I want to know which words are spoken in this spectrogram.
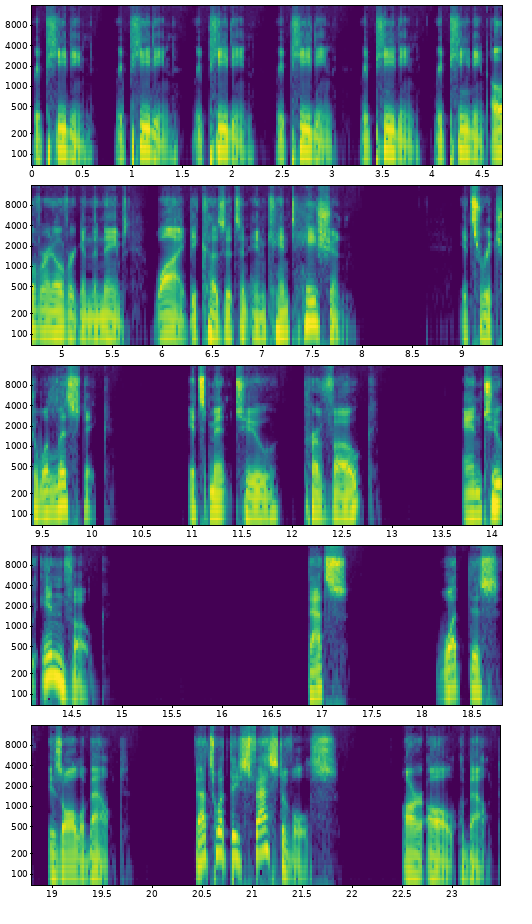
repeating, repeating, repeating, repeating, repeating, repeating over and over again the names. Why? Because it's an incantation. It's ritualistic. It's meant to provoke and to invoke. That's what this is all about. That's what these festivals are all about.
